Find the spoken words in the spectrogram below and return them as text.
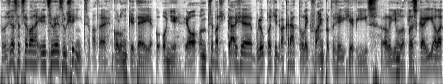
Protože se třeba neiniciuje zrušení třeba té kolonky Day jako oni. Jo? On třeba říká, že budou platit dvakrát tolik, fajn, protože jich je víc, lidi mu zatleskají, ale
